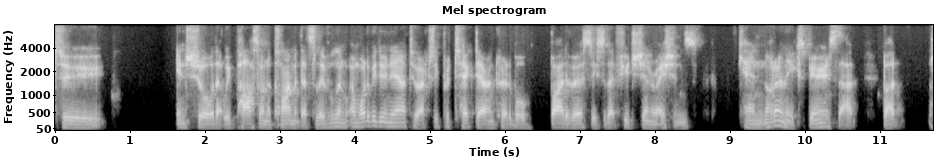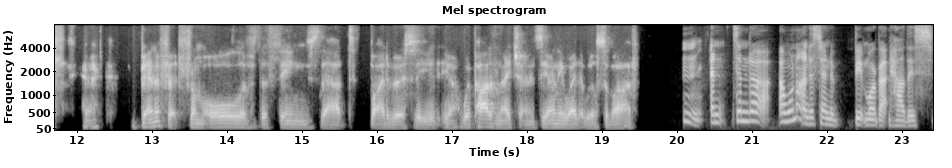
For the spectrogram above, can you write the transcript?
to ensure that we pass on a climate that's livable? And, and what do we do now to actually protect our incredible biodiversity so that future generations can not only experience that, but benefit from all of the things that biodiversity, you know, we're part of nature and it's the only way that we'll survive. Mm. And Senator, I want to understand a bit more about how this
